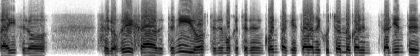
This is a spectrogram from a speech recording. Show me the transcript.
Ahí se, se los deja detenidos. Tenemos que tener en cuenta que estaban escuchando calientes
